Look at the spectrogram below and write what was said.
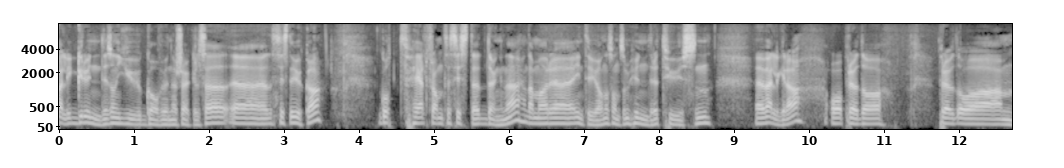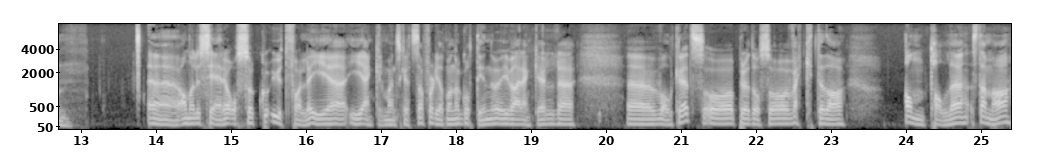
veldig grundig sånn YouGov-undersøkelse den siste uka. Gått helt fram til siste døgnet. De har uh, intervjua noe sånt som 100 000 eh, velgere, og prøvd å, prøvd å um, eh, analysere også utfallet i, eh, i enkeltmannskretser, fordi at man har gått inn i hver enkel eh, eh, valgkrets, og prøvd også å vekte da antallet stemmer,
